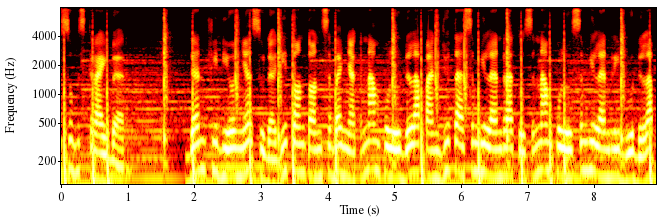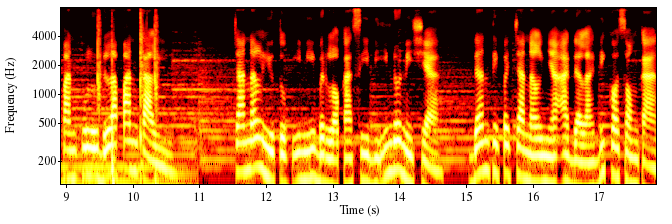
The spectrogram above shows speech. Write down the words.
subscriber. Dan videonya sudah ditonton sebanyak 68.969.088 kali. Channel YouTube ini berlokasi di Indonesia. Dan tipe channelnya adalah dikosongkan.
